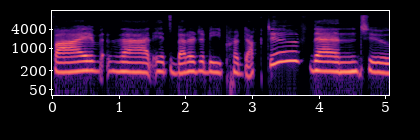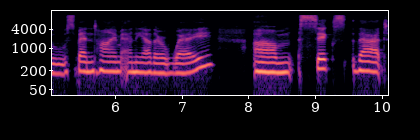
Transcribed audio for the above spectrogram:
Five, that it's better to be productive than to spend time any other way. Um, six, that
